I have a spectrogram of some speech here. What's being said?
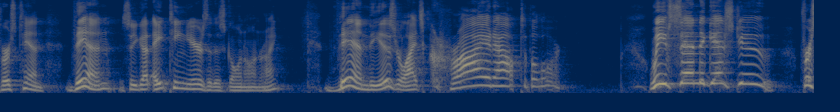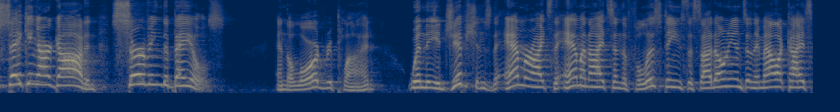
Verse 10. Then, so you got 18 years of this going on, right? Then the Israelites cried out to the Lord. We've sinned against you, forsaking our God and serving the Baals. And the Lord replied, When the Egyptians, the Amorites, the Ammonites, and the Philistines, the Sidonians, and the Amalekites,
